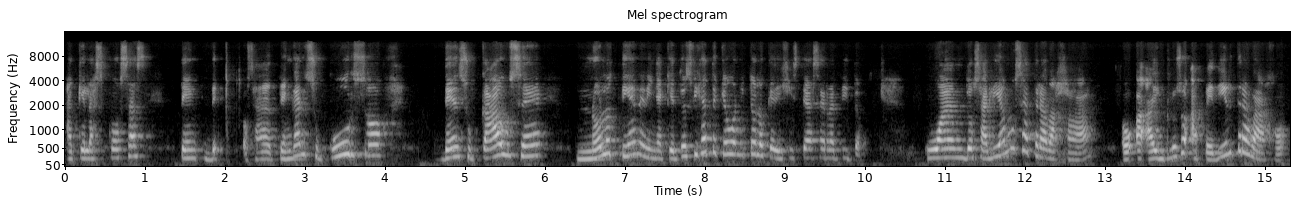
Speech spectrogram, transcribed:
a que las cosas o sea, tengan su curso, den su cauce, no lo tienen, Iñaki. Entonces, fíjate qué bonito lo que dijiste hace ratito. Cuando salíamos a trabajar, o incluso a pedir trabajo,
